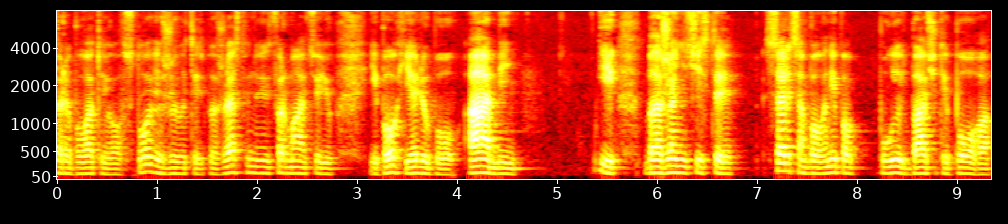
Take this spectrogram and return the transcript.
перебувати Його в слові, живитись божественною інформацією, і Бог є любов. Амінь. І блаженні чисті серцем, бо вони будуть бачити Бога.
